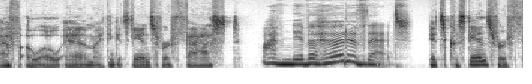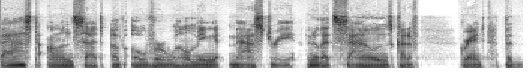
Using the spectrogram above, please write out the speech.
F O O M. I think it stands for fast. I've never heard of that. It stands for fast onset of overwhelming mastery. I know that sounds kind of grand. The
